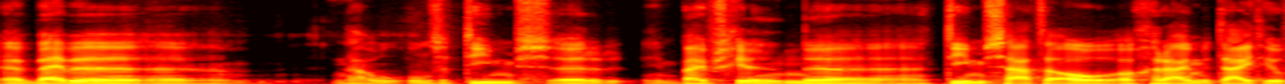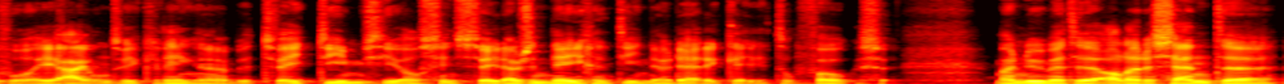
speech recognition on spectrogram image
wij hebben uh, nou, onze teams, uh, bij verschillende teams zaten al, geruime tijd heel veel AI-ontwikkelingen. We hebben twee teams die al sinds 2019 daar dedicated op focussen. Maar nu met de alle recente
